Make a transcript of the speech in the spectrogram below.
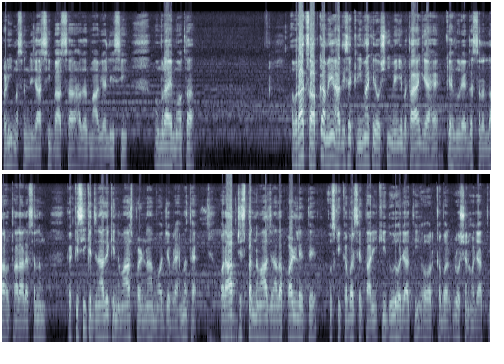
پڑھی۔ مثلا نجاسی بادشاہ حضرت معاویہ علی سی، عمرہ موتا ابراک سابقہ میں حدیث کریمہ کی روشنی میں یہ بتایا گیا ہے کہ حضور اقدس صلی اللہ تعالیٰ علیہ وسلم کا کسی کے جنازے کی نماز پڑھنا موجب رحمت ہے اور آپ جس پر نماز جنازہ پڑھ لیتے اس کی قبر سے تاریکی دور ہو جاتی اور قبر روشن ہو جاتی۔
